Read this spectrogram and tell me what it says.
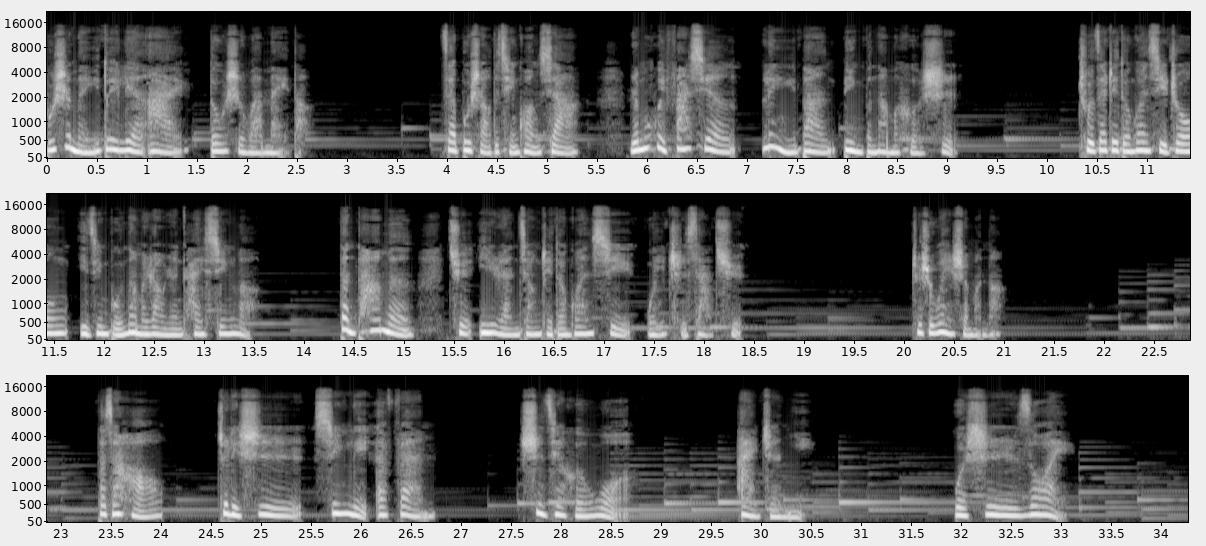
不是每一对恋爱都是完美的。在不少的情况下，人们会发现另一半并不那么合适，处在这段关系中已经不那么让人开心了，但他们却依然将这段关系维持下去。这是为什么呢？大家好，这里是心理 FM，世界和我爱着你，我是 Zoe。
